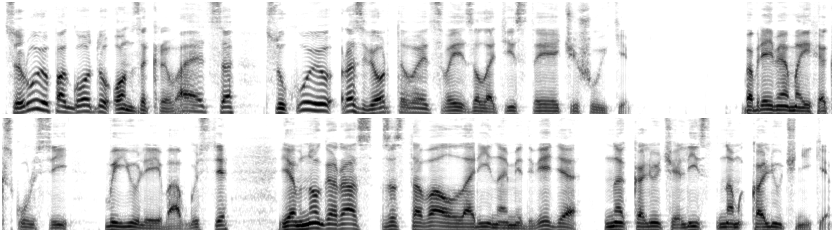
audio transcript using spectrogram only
В сырую погоду он закрывается, в сухую развертывает свои золотистые чешуйки. Во время моих экскурсий в июле и в августе я много раз заставал Ларина-медведя на колючелистном колючнике.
